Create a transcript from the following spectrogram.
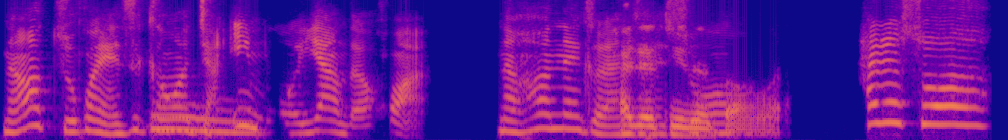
然后主管也是跟我讲一模一样的话。然后那个人才说，他就说，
